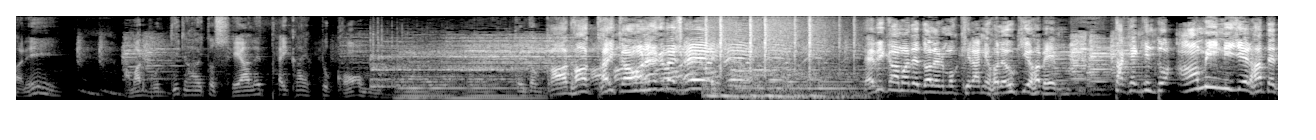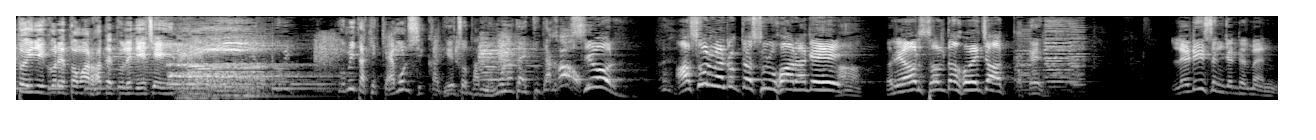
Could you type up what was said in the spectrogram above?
মানে? আমার বুদ্ধিটা হয়তো শেয়ালের থাইকা একটু কম। কিন্তু গাধার থাইকা অনেক বেশি। দেবিকা আমাদের দলের মুখী রানী হলেও কি হবে? তাকে কিন্তু আমি নিজের হাতে তৈরি করে তোমার হাতে তুলে দিয়েছি। তুমি- তুমি তাকে কেমন শিক্ষা দিয়েছ তার নমুনাটা একটু দেখাও। শিওর আসল নাটকটা শুরু হওয়ার আগে হ্যাঁ। রিহার্সালটা হয়ে যাক। ওকে। লেডিস এন্ড জেন্টলম্যান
